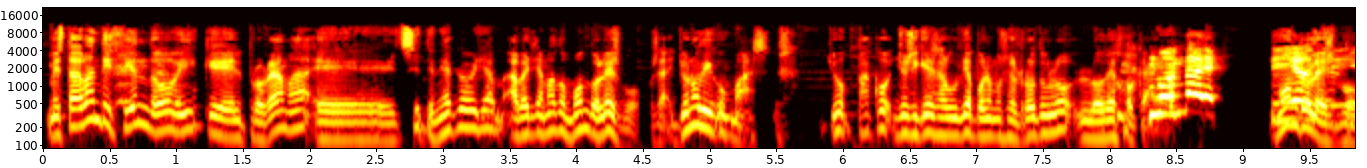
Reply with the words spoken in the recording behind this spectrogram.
me estaban diciendo hoy que el programa eh, se tenía que haber llam- haber llamado Mondo Lesbo. O sea, yo no digo más. Yo, Paco, yo si quieres algún día ponemos el rótulo, lo dejo caer. sí. Lesbo,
